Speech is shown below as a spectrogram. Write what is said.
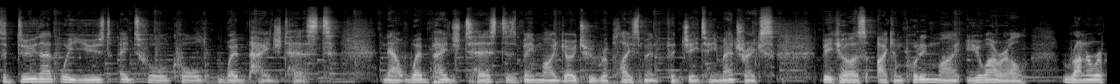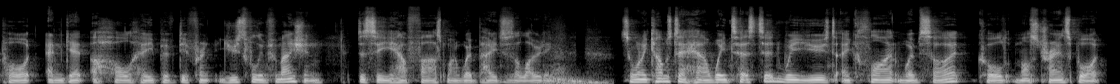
To do that, we used a tool called Web Page Test. Now, Web Page Test has been my go to replacement for GT GTmetrix because I can put in my URL, run a report, and get a whole heap of different useful information to see how fast my web pages are loading. So, when it comes to how we tested, we used a client website called Moss Transport.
